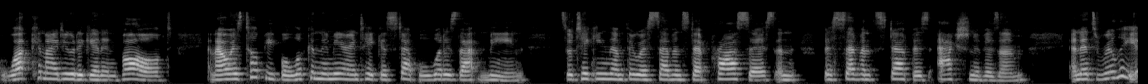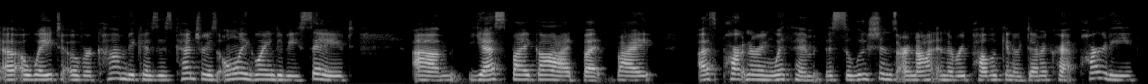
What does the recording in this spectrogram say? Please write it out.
What can I do to get involved? And I always tell people, look in the mirror and take a step. Well, what does that mean? So, taking them through a seven step process, and the seventh step is actionism. And it's really a, a, way to overcome because this country is only going to be saved, um, yes, by God, but by us partnering with Him. The solutions are not in the Republican or Democrat Party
